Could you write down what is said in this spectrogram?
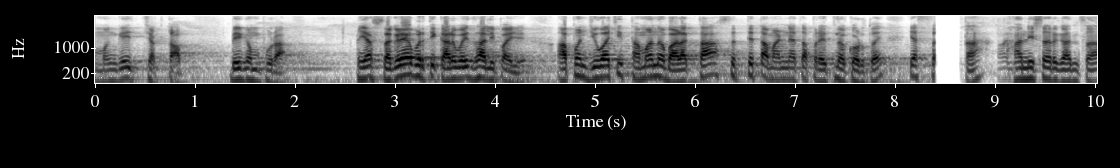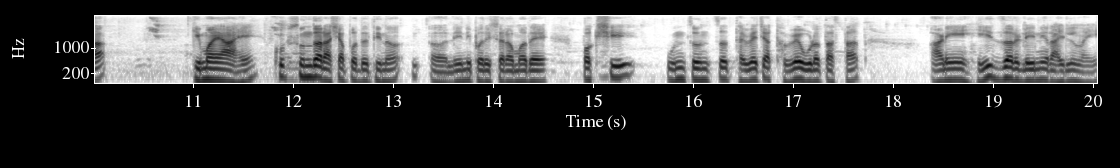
मंगेश जगताप. बेगमपुरा. या सगळ्यावरती कारवाई झाली पाहिजे. आपण जीवाची तमा न बाळगता सत्यता मांडण्याचा प्रयत्न करतोय. या सत्ता हा निसर्गांचा किमया आहे. खूप सुंदर अशा पद्धतीनं लेणी परिसरामध्ये पक्षी उंच उंच थव्याच्या थवे उडत असतात. आणि हीच जर लेणी राहिली नाही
